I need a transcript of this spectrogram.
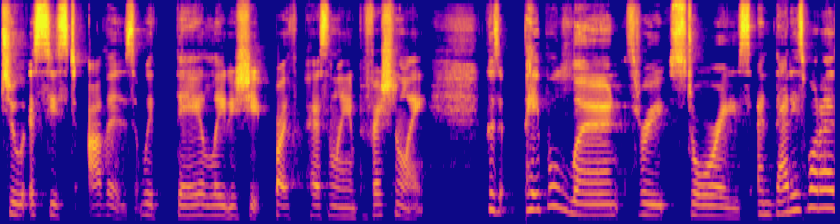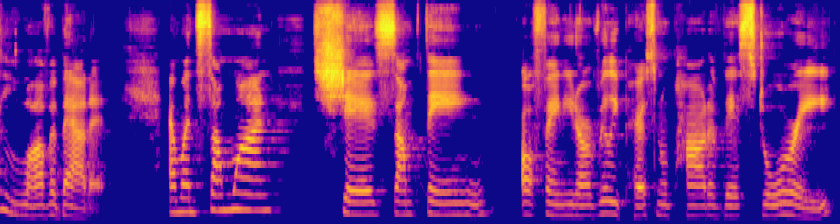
to assist others with their leadership, both personally and professionally. Because people learn through stories, and that is what I love about it. And when someone shares something, often, you know, a really personal part of their story,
